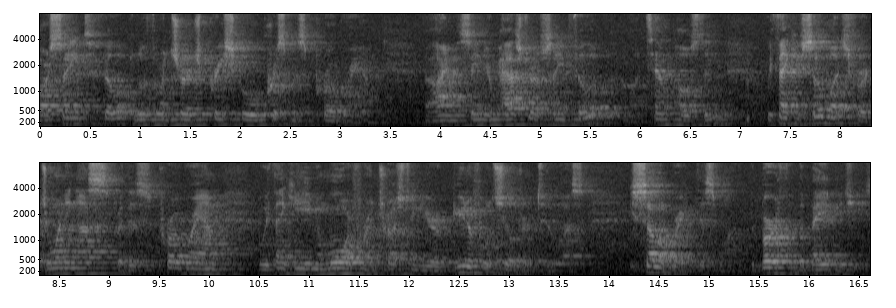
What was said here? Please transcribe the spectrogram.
our St. Philip Lutheran Church preschool Christmas program. I am the senior pastor of St. Philip, uh, Tim Poston. We thank you so much for joining us for this program. We thank you even more for entrusting your beautiful children to us. We celebrate this month the birth of the baby Jesus.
